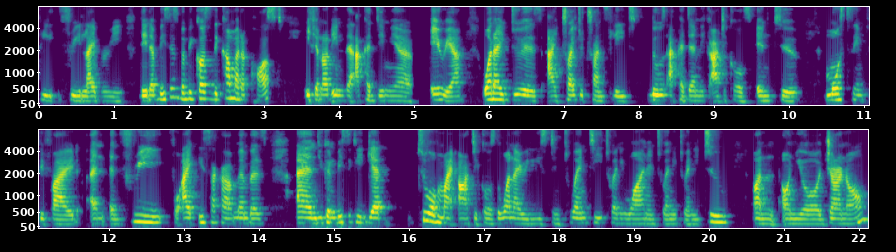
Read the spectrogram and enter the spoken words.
free, free library databases. But because they come at a cost, if you're not in the academia area, what I do is I try to translate those academic articles into more simplified and, and free for ISACA members. And you can basically get two of my articles, the one I released in 2021 and 2022 on, on your journal.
